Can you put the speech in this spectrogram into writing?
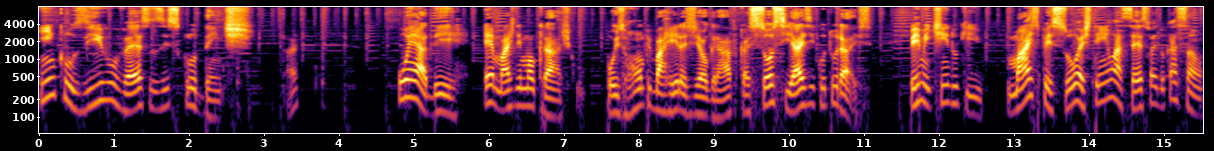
Inclusivo versus excludente. Tá? O EAD é mais democrático, pois rompe barreiras geográficas, sociais e culturais, permitindo que mais pessoas tenham acesso à educação.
